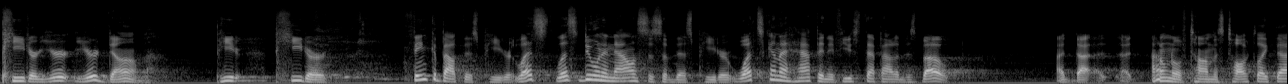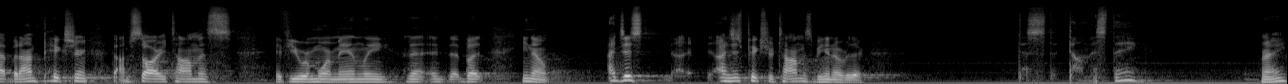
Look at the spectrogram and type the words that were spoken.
Peter, you're, you're dumb. Peter, Peter, think about this, Peter. Let's, let's do an analysis of this, Peter. What's going to happen if you step out of this boat? I, I, I don't know if Thomas talked like that, but I'm picturing, I'm sorry, Thomas, if you were more manly, than, but, you know, I just, I just picture Thomas being over there. This is the dumbest thing, right?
